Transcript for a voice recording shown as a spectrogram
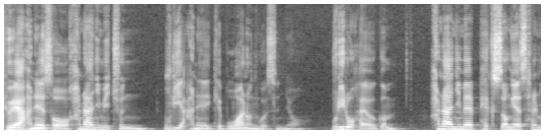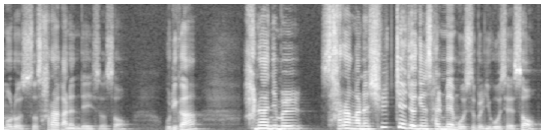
교회 안에서 하나님이 준 우리 안에 이렇게 모아놓은 것은요 우리로 하여금 하나님의 백성의 삶으로서 살아가는 데 있어서 우리가 하나님을 사랑하는 실제적인 삶의 모습을 이곳에서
